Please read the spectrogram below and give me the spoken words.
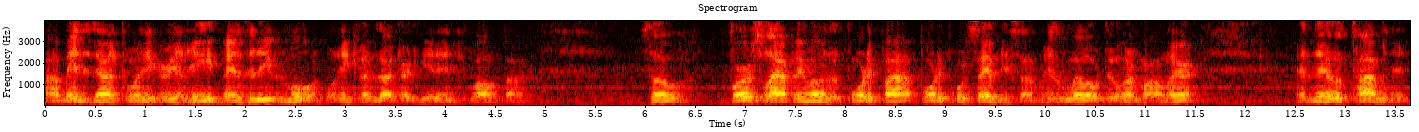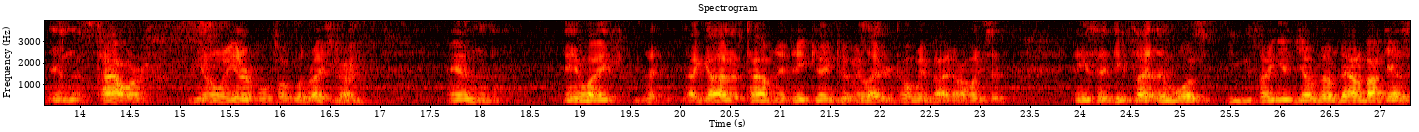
I bend it down to 20 degree, and he bends it even more when he comes out there to get in to qualify. So first lap he run at 45, 44, 70 something. It was well over 200 mile an hour. And they was timing it in the tower, you know, the intervals of the racetrack. Mm-hmm. And anyway, that, that guy that was timing it, he came to me later and told me about it all. He said, He said, "Do you think them boys? You think you're jumping up and down about this?"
